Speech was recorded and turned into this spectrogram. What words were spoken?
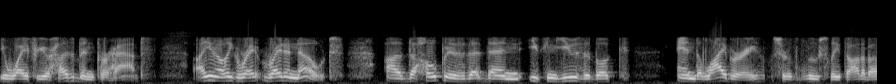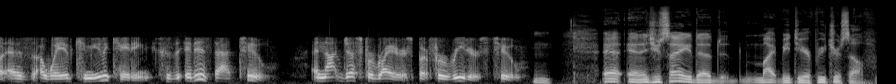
your wife or your husband, perhaps. Uh, you know, like write write a note. Uh, the hope is that then you can use the book and the library, sort of loosely thought about, as a way of communicating, because it is that too, and not just for writers, but for readers too. Hmm. And, and, as you say, that might be to your future self.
